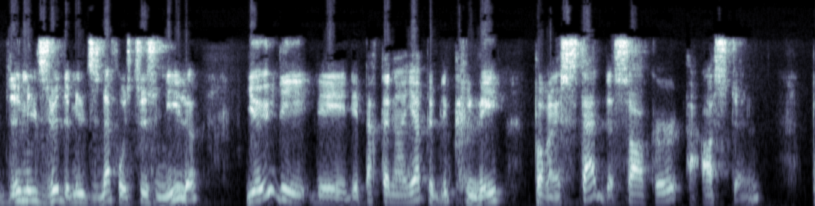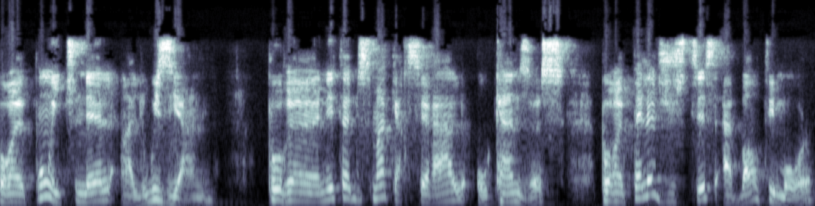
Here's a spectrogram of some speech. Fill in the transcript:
2018-2019 aux États-Unis, il y a eu des partenariats publics-privés pour un stade de soccer à Austin, pour un pont et tunnel en Louisiane, pour un établissement carcéral au Kansas, pour un palais de justice à Baltimore,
